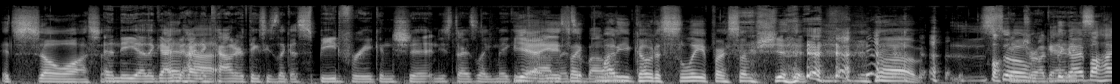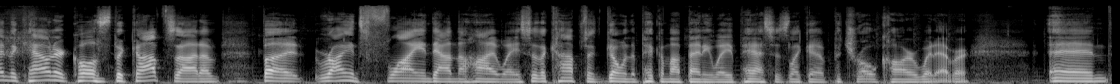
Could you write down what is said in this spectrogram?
It's so awesome. And the uh, the guy And, behind uh, the counter thinks he's like a speed freak and shit, and he starts like making yeah, comments he's like, about why him. do you go to sleep or some shit? um, so drug the guy behind the counter calls the cops on him, but Ryan's flying down the highway, so the cops are going to pick him up anyway. Passes like a patrol car or whatever, and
